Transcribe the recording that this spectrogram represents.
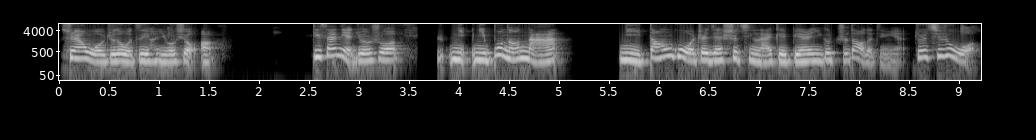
虽然我觉得我自己很优秀啊。第三点就是说，你你不能拿你当过这件事情来给别人一个指导的经验。就是其实我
